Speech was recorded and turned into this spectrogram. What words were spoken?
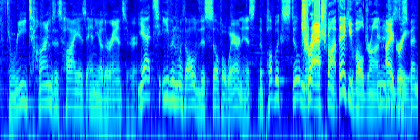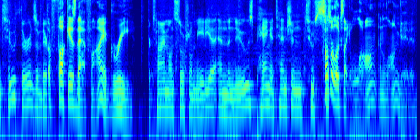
Three times as high as any other answer. Yet, even with all of this self-awareness, the public still Trash font. Thank you, Voldron. I agree. spend two-thirds of their the fuck is that font? I agree. time on social media and the news paying attention to This also looks like long and elongated.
